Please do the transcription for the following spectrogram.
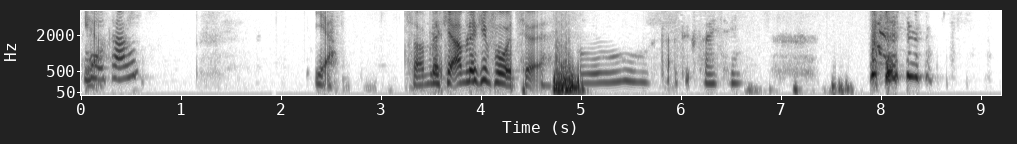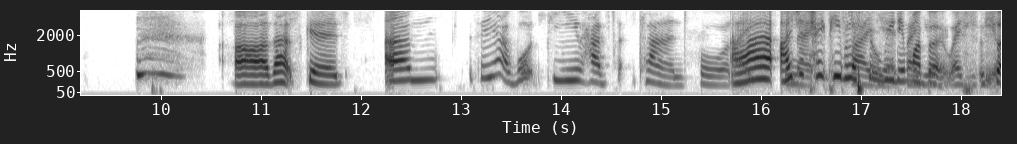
Small yeah. town? Yeah. So I'm looking I'm looking forward to it. Oh, that's exciting. Ah, oh, that's good. Um so yeah, what do you have planned for? Like, uh, I just hope people are still reading my books. So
